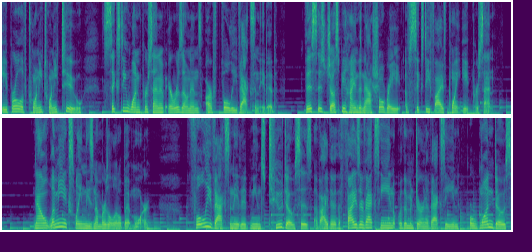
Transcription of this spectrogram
April of 2022, 61% of Arizonans are fully vaccinated. This is just behind the national rate of 65.8%. Now, let me explain these numbers a little bit more. Fully vaccinated means two doses of either the Pfizer vaccine or the Moderna vaccine or one dose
